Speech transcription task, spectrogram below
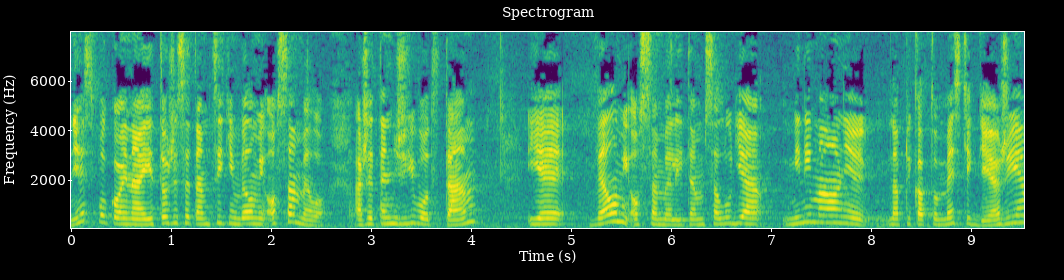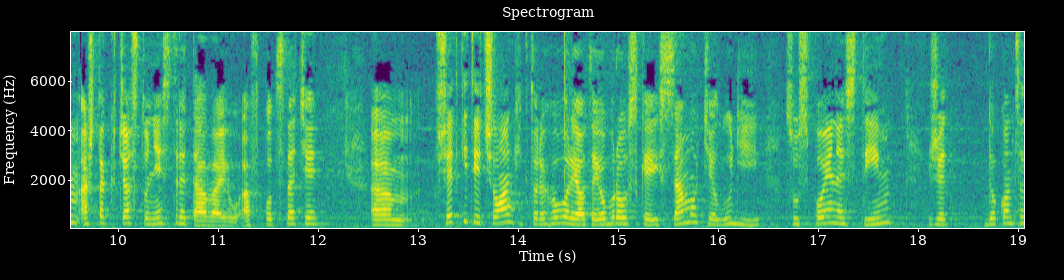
nespokojná, je to, že sa tam cítim veľmi osamelo a že ten život tam je veľmi osamelý. Tam sa ľudia minimálne, napríklad v tom meste, kde ja žijem, až tak často nestretávajú a v podstate Um, všetky tie články, ktoré hovoria o tej obrovskej samote ľudí, sú spojené s tým, že dokonca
